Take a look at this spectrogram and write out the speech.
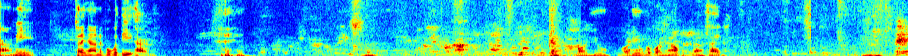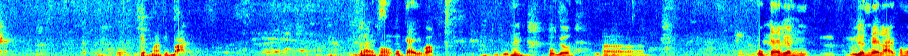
กลางนี่ใช้งานในปกติค่ะนี่บอยิวบอยิวกับบอยาวเป็นแป้งใส่เลย เก็บมาเป็นบาทอะไรพออุ้มใจอยู่เปล่าหืมอุ้มอยู่เอ่ออุ้มใจเรื่องเรื่องหลายๆก็โม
